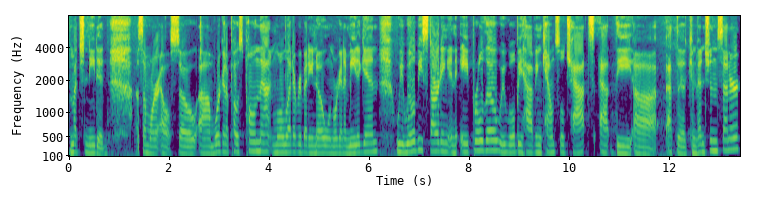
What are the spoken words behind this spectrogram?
much needed uh, somewhere else. So um, we're going to postpone that and we'll let everybody know when we're going to meet again. We will be starting in April, though. We will be having council chats at the, uh, at the convention center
